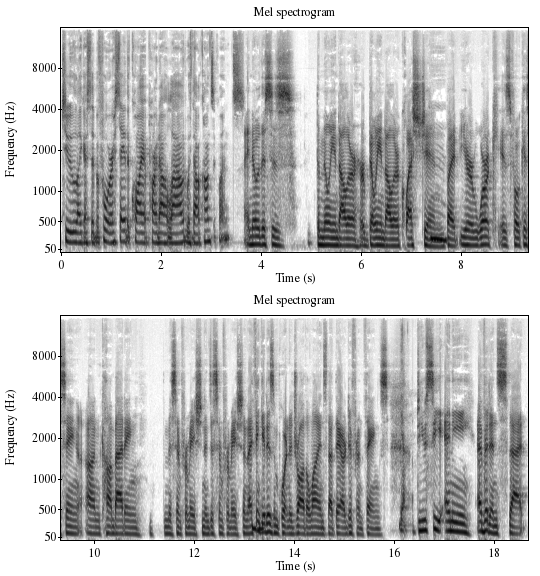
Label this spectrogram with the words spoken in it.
to, like I said before, say the quiet part out loud without consequence. I know this is the million dollar or billion dollar question, mm. but your work is focusing on combating misinformation and disinformation. I mm-hmm. think it is important to draw the lines that they are different things. Yep. Do you see any evidence that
